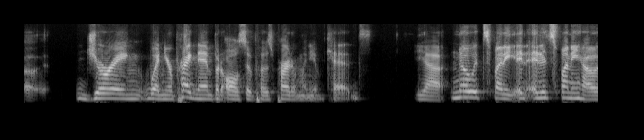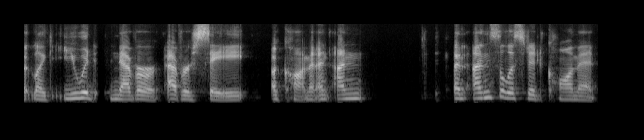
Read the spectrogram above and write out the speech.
uh, during when you're pregnant, but also postpartum when you have kids. Yeah. No, it's funny. And, and it's funny how like you would never ever say a comment, an un an unsolicited comment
